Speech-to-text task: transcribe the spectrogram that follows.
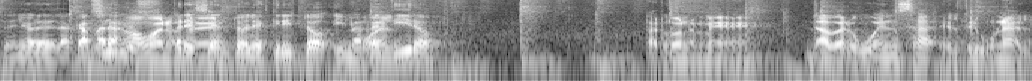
señores de la Cámara, No, bueno, presento el escrito y me retiro. Perdónenme, ¿eh? Da vergüenza el tribunal.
